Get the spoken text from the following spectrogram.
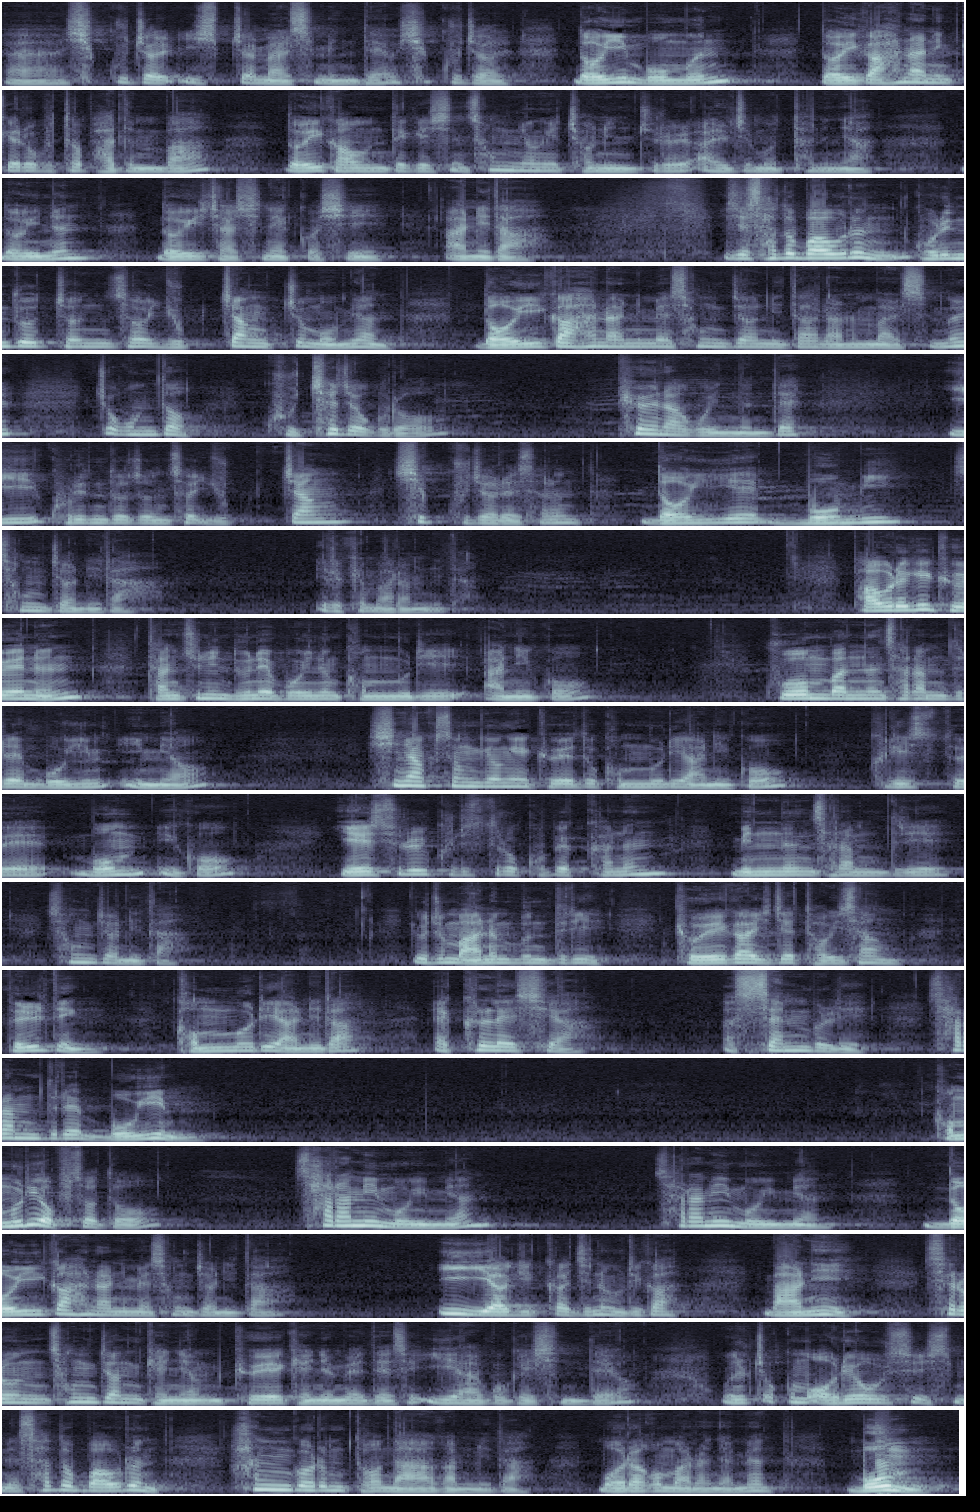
19절 20절 말씀인데요. 19절 너희 몸은 너희가 하나님께로부터 받은 바 너희 가운데 계신 성령의 전인 줄을 알지 못하느냐 너희는 너희 자신의 것이 아니다. 이제 사도 바울은 고린도전서 6장쯤 오면 너희가 하나님의 성전이다라는 말씀을 조금 더 구체적으로 표현하고 있는데 이 고린도전서 6장 19절에서는 너희의 몸이 성전이라 이렇게 말합니다. 바울에게 교회는 단순히 눈에 보이는 건물이 아니고 구원받는 사람들의 모임이며 신약 성경의 교회도 건물이 아니고 그리스도의 몸이고 예수를 그리스도로 고백하는 믿는 사람들이 성전이다. 요즘 많은 분들이 교회가 이제 더 이상 빌딩, 건물이 아니라 에클레시아, 어셈블리, 사람들의 모임. 건물이 없어도 사람이 모이면 사람이 모이면 너희가 하나님의 성전이다. 이 이야기까지는 우리가 많이 새로운 성전 개념, 교회 개념에 대해서 이해하고 계신데요. 오늘 조금 어려울 수 있습니다. 사도 바울은 한 걸음 더 나아갑니다. 뭐라고 말하냐면 몸,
